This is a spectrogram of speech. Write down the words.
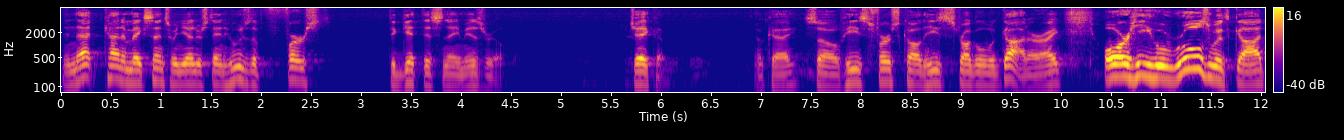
And that kind of makes sense when you understand who's the first to get this name Israel Jacob. Okay? So he's first called, he's struggled with God, all right? Or he who rules with God.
